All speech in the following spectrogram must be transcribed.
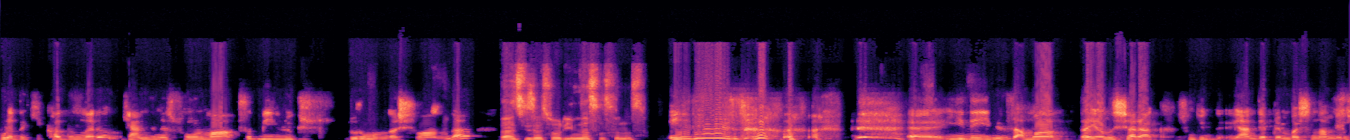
buradaki kadınların kendine sorması bir lüks durumunda şu anda. Ben size sorayım nasılsınız? İyi değiliz. ee, iyi değiliz ama dayanışarak çünkü yani depremin başından beri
